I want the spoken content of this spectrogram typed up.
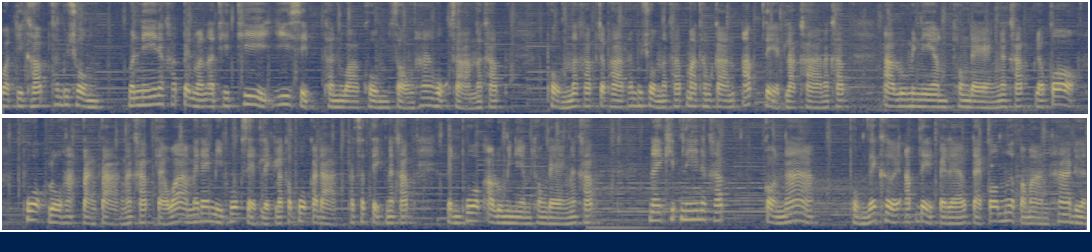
วัสดีครับท่านผู้ชม วันนี้นะครับเป็นวันอาทิตย์ที่ 20 ธันวาคม 2563 นะครับ ผมนะครับจะพาท่านผู้ชมนะครับ มาทำการอัปเดตราคานะครับอลูมิเนียมทองแดงนะครับ แล้วก็พวกโลหะต่างๆนะครับ แต่ว่าไม่ได้มีพวกเศษเหล็ก แล้วก็พวกกระดาษพลาสติกนะครับ เป็นพวกอลูมิเนียมทองแดงนะครับ ในคลิปนี้นะครับ ก่อนหน้าผมได้เคยอัปเดตไปแล้ว แต่ก็เมื่อประมาณ 5 เดือน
